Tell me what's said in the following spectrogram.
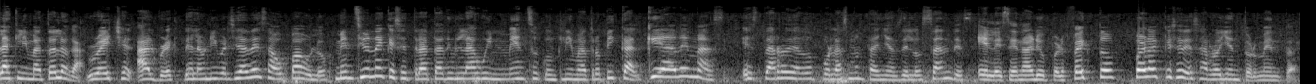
La climatóloga Rachel Albrecht de la Universidad de Sao Paulo menciona que se trata de un lago inmenso con clima tropical que además está rodeado por las montañas de los Andes, el escenario perfecto para que se desarrollen tormentas.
